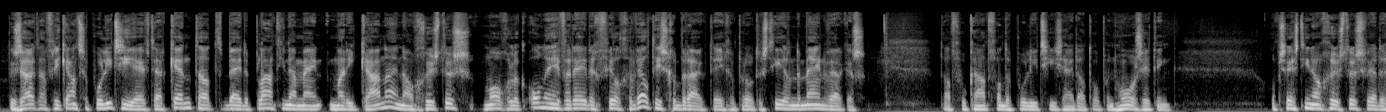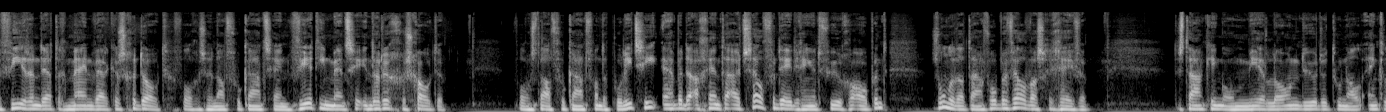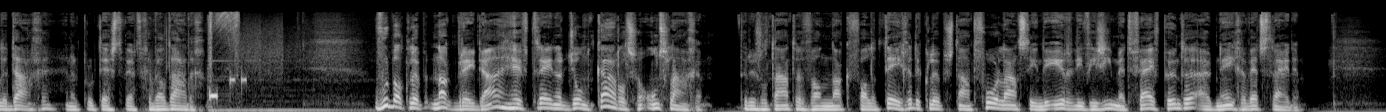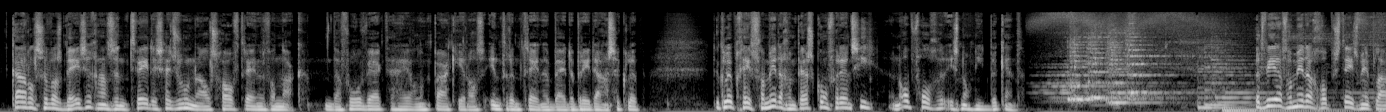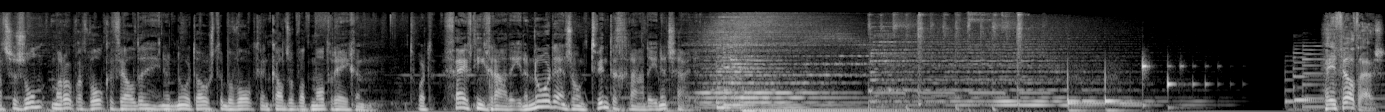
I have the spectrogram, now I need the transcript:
De Zuid-Afrikaanse politie heeft erkend dat bij de platinamijn Marikana in augustus mogelijk onevenredig veel geweld is gebruikt tegen protesterende mijnwerkers. De advocaat van de politie zei dat op een hoorzitting. Op 16 augustus werden 34 mijnwerkers gedood. Volgens hun advocaat zijn 14 mensen in de rug geschoten. Volgens de advocaat van de politie hebben de agenten uit zelfverdediging het vuur geopend... zonder dat daarvoor bevel was gegeven. De staking om meer loon duurde toen al enkele dagen en het protest werd gewelddadig. Voetbalclub NAC Breda heeft trainer John Karelsen ontslagen. De resultaten van NAC vallen tegen. De club staat voorlaatste in de eredivisie met vijf punten uit negen wedstrijden. Karelsen was bezig aan zijn tweede seizoen als hoofdtrainer van NAC. Daarvoor werkte hij al een paar keer als interimtrainer bij de Bredaanse club. De club geeft vanmiddag een persconferentie. Een opvolger is nog niet bekend. Het weer vanmiddag op steeds meer plaatsen zon, maar ook wat wolkenvelden. In het noordoosten bewolkt en kans op wat motregen. Het wordt 15 graden in het noorden en zo'n 20 graden in het zuiden. Hey Veldhuis.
